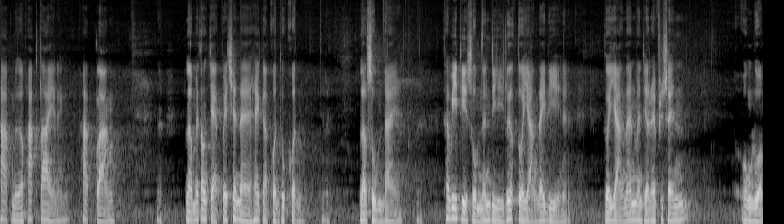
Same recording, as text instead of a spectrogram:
ภาคเหนือภาคใต้อะไรภาคกลาง เราไม่ต้องแจกเ q u e s t i o n a ให้กับคนทุกคน เราสุ่มได้ ถ้าวิธีสุ่มนั้นดีเลือกตัวอย่างได้ดีนะตัวอย่างนั้นมันจะ represent องค์รวม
